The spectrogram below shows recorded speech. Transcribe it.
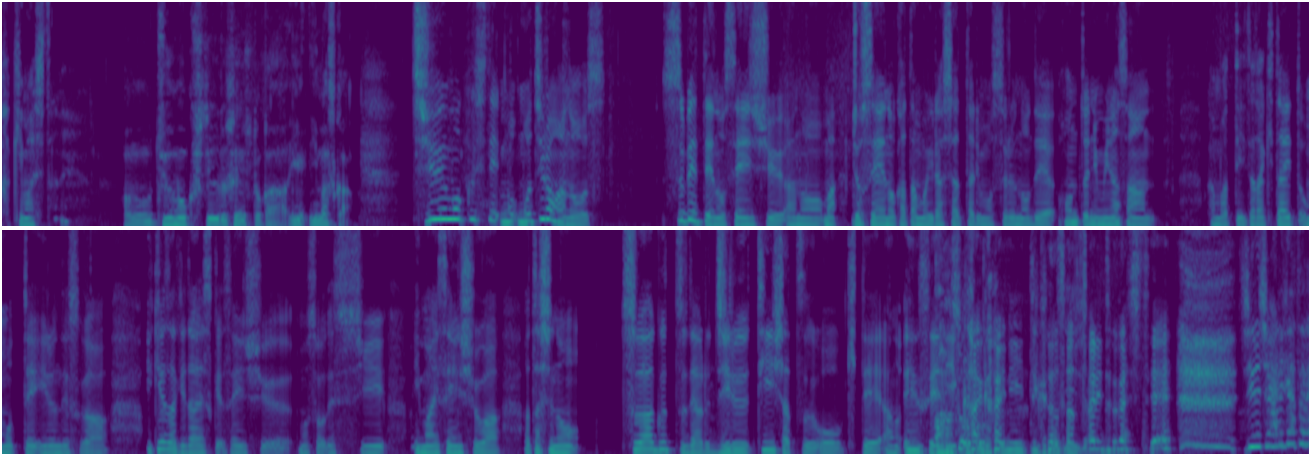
書きましたね。あの注目している選手とかいいますか？注目してももちろんあのす全ての選手あの、まあ、女性の方もいらっしゃったりもするので本当に皆さん頑張っていただきたいと思っているんですが池崎大輔選手もそうですし今井選手は私のツアーグッズであるジル T シャツを着てあの遠征に海外に行ってくださったりとかして「ジルちゃんありがとね」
